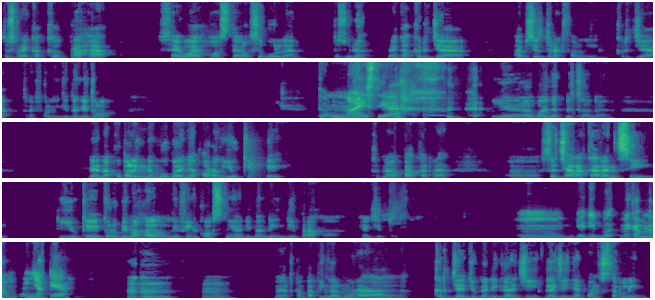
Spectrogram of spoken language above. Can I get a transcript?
terus mereka ke Praha sewa hostel sebulan, terus udah mereka kerja habis itu traveling, kerja traveling gitu-gitu loh. Itu nice ya. Iya, banyak di sana. Dan aku paling nemu banyak orang UK. Kenapa? Karena eh, secara currency di UK itu lebih mahal living cost-nya dibanding di Praha, kayak gitu. Hmm, jadi buat mereka menang banyak ya. Mm-mm, mm-mm. Bayar tempat tinggal murah, kerja juga digaji, gajinya pound sterling,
